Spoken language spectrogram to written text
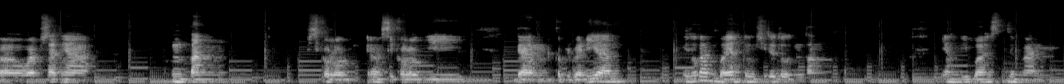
uh, websitenya tentang psikologi, uh, psikologi dan kepribadian. Itu kan banyak tuh situ tuh tentang yang dibahas dengan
